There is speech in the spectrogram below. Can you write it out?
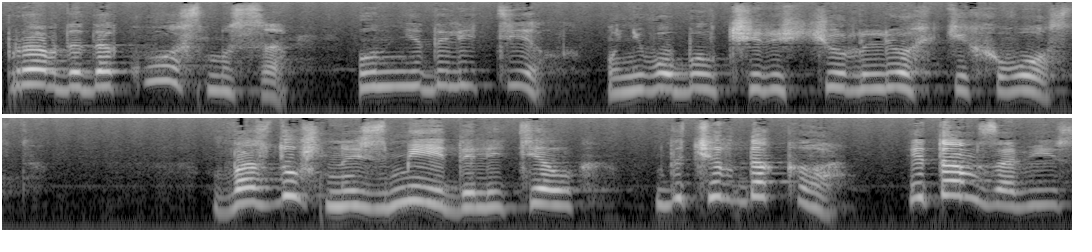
Правда, до космоса он не долетел. У него был чересчур легкий хвост. Воздушный змей долетел до чердака и там завис.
